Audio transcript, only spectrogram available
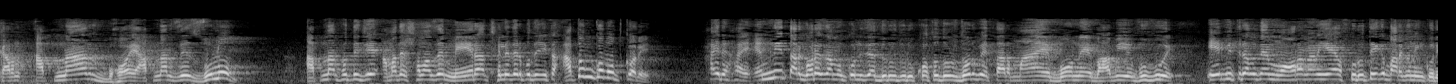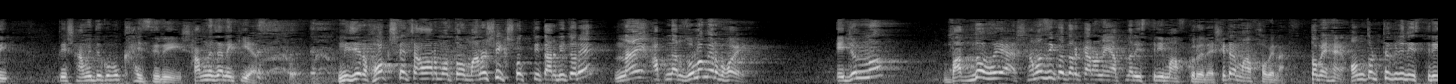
কারণ আপনার ভয়, আপনার যে জুলুম, আপনার প্রতি যে আমাদের সমাজে মেয়েরা ছেলেদের প্রতি যেটা আতঙ্ক বোধ করে হায় রে হায়, এমনি তার ঘরে যেমন কলিজা দুরু দুরু কত দোষ ধরবে, তার মায়ে, বোনে, ভাবিয়ে, ভুবুয়ে, এর ভিতরে আমি মহারানা নিয়ে শুরু থেকে বার্গেনিং করি স্বামী তো কবু খাইছি রে, সামনে জানে কি আছে। নিজের হক সে চাওয়ার মতো মানসিক শক্তি তার ভিতরে নাই, আপনার জলমের ভয়। এই জন্য বাধ্য হইয়া সামাজিকতার কারণে আপনার স্ত্রী মাফ করে দেয়, সেটা মাফ হবে না। তবে হ্যাঁ অন্তর থেকে যদি স্ত্রী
